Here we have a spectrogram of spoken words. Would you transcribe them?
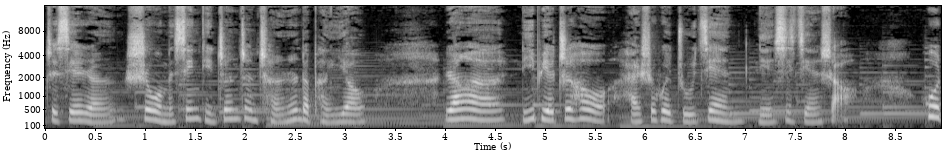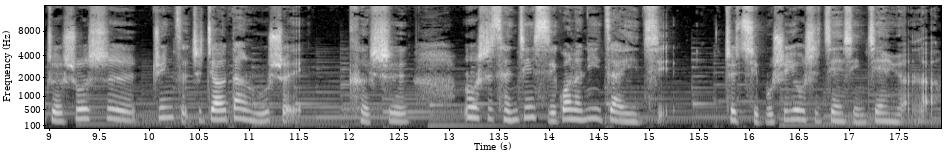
这些人是我们心底真正承认的朋友，然而离别之后，还是会逐渐联系减少，或者说是君子之交淡如水。可是，若是曾经习惯了腻在一起，这岂不是又是渐行渐远了？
